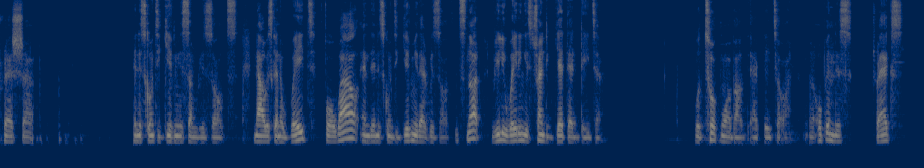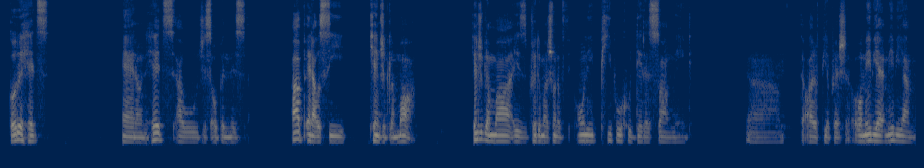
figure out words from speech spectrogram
Pressure and it's going to give me some results. Now it's going to wait for a while and then it's going to give me that result. It's not really waiting, it's trying to get that data. We'll talk more about that later on. I'm going to open this tracks, go to hits, and on hits, I will just open this up and I'll see Kendrick Lamar. Kendrick Lamar is pretty much one of the only people who did a song named um, "The Art of Peer Pressure," or maybe I, maybe I'm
